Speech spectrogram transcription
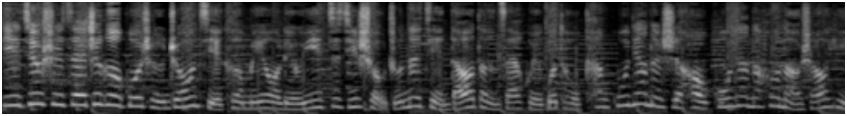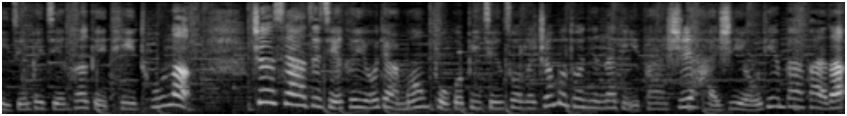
也就是在这个过程中，杰克没有留意自己手中的剪刀，等再回过头看姑娘的时候，姑娘的后脑勺已经被杰克给剃秃了。这下子杰克有点懵，不过毕竟做了这么多年的理发师，还是有点办法的。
